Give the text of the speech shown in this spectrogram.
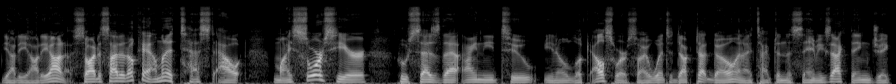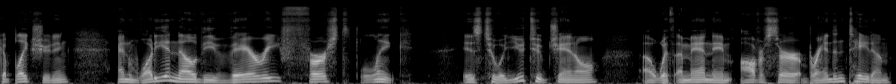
yada, yada, yada. So I decided, okay, I'm going to test out my source here who says that I need to, you know, look elsewhere. So I went to DuckDuckGo and I typed in the same exact thing, Jacob Blake shooting. And what do you know? The very first link is to a YouTube channel uh, with a man named Officer Brandon Tatum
